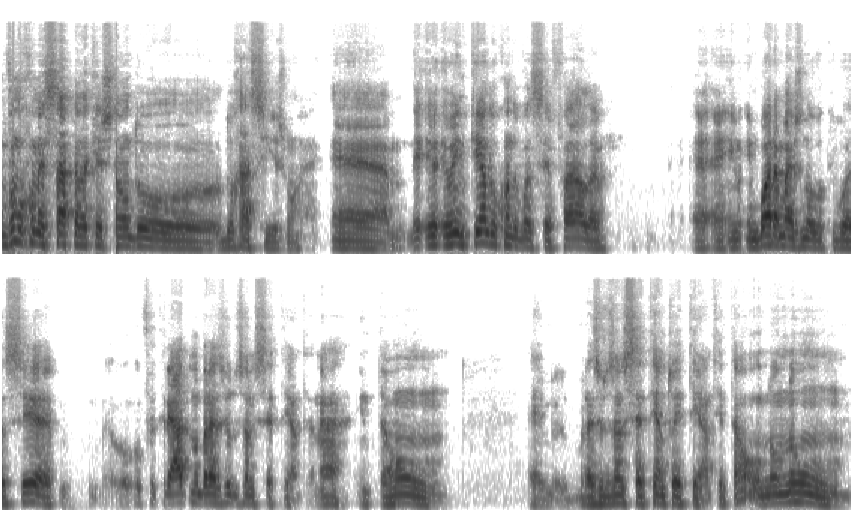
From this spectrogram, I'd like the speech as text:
Vamos começar pela questão do, do racismo. É, eu, eu, entendo quando você fala, é, é embora mais novo que você, eu fui criado no Brasil dos anos 70, né? Então, é, Brasil dos anos 70, 80. Então, não, não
